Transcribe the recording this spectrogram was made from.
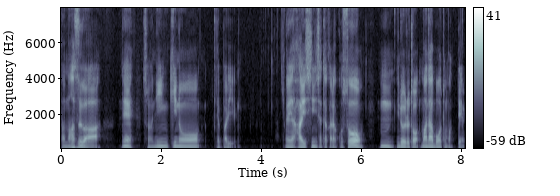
まあ、まずはねその人気のやっぱり、えー、配信者だからこそ、うん、いろいろと学ぼうと思って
